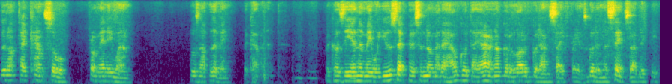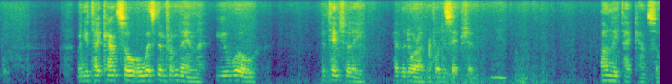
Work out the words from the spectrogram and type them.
Do not take counsel from anyone who's not living the covenant because the enemy will use that person no matter how good they are. And I've got a lot of good unsaved friends, good in the sense, lovely people. When you take counsel or wisdom from them, you will potentially have the door open for deception. Only take counsel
